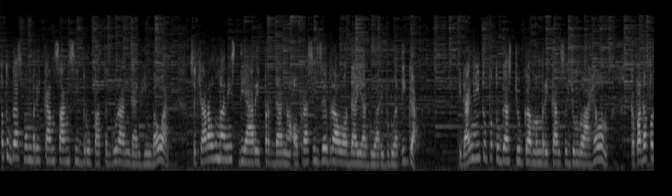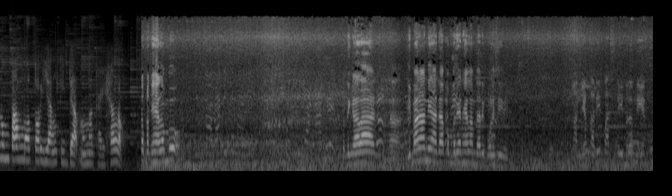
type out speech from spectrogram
petugas memberikan sanksi berupa teguran dan himbauan secara humanis di hari perdana operasi Zebra Lodaya 2023. Tidak hanya itu, petugas juga memberikan sejumlah helm kepada penumpang motor yang tidak memakai helm. Pakai helm, Bu. Ketinggalan. Nah, gimana nih ada pemberian helm dari polisi ini? Kaget tadi pas diberhentiin, Bu.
